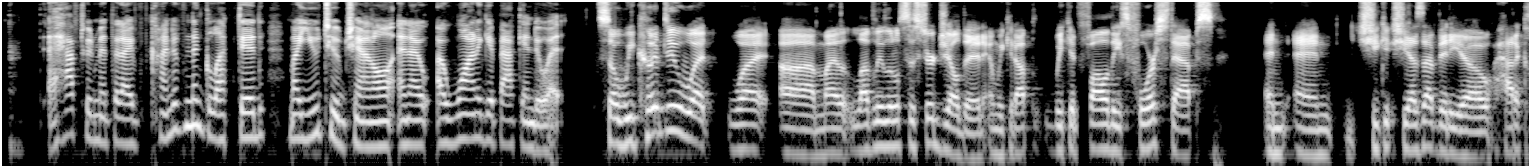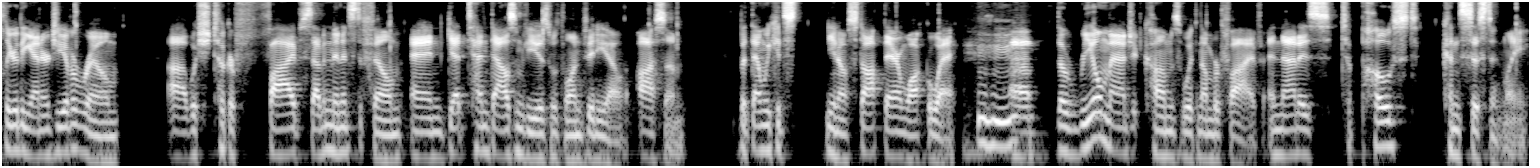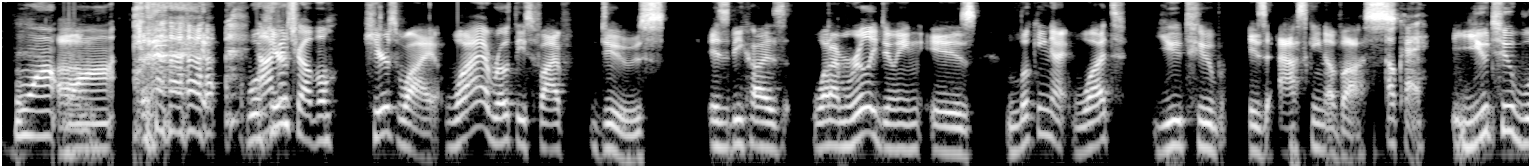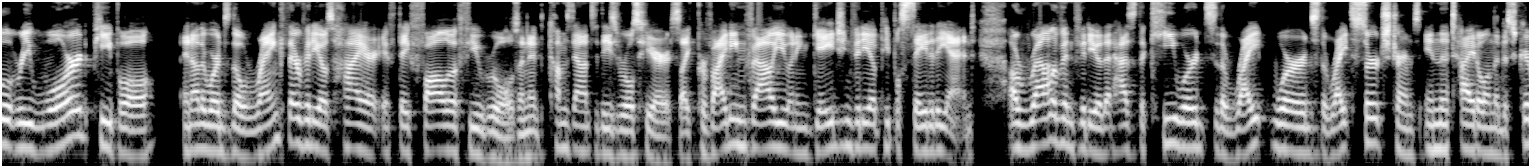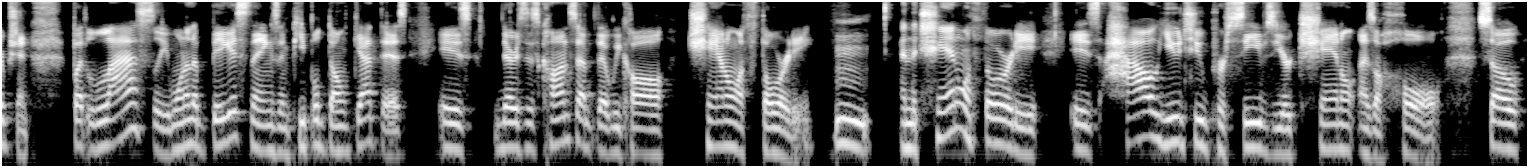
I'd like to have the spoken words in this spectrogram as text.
I have to admit that I've kind of neglected my YouTube channel and I, I want to get back into it. So we could do what what uh, my lovely little sister Jill did, and we could up we could follow these four steps, and and she she has that video how to clear the energy of a room, uh, which took her five seven minutes to film and get ten thousand views with one video. Awesome, but then we could you know stop there and walk away. Mm-hmm. Um, the real magic comes with number five, and that is to post consistently. Wah, Um. Well, I'm in trouble. Here's why. Why I wrote these five do's is because what I'm really doing is looking at what YouTube is asking of us. Okay. YouTube will reward people. In other words, they'll rank their videos higher if they follow a few rules. And it comes down to these rules here. It's like providing value and engaging video, people stay to the end. A relevant video that has the keywords, the right words, the right search terms in the title and the description. But lastly, one of the biggest things, and people don't get this, is there's this concept that we call channel authority. Hmm. And the channel authority is how YouTube perceives your channel as a whole. So,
